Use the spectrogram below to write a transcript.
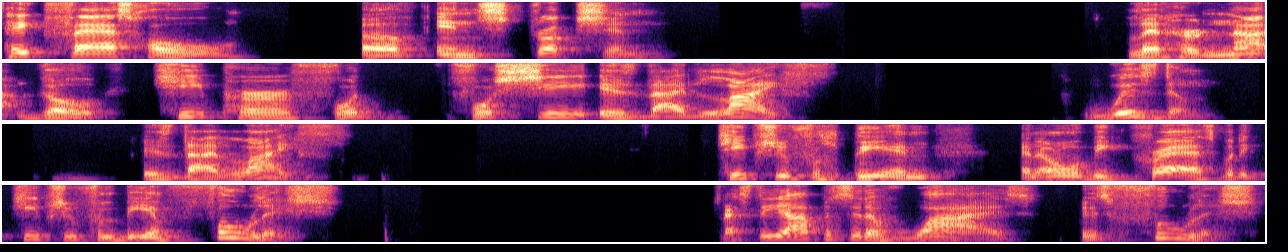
Take fast hold of instruction. Let her not go. Keep her, for, for she is thy life. Wisdom is thy life keeps you from being, and I don't want to be crass, but it keeps you from being foolish. That's the opposite of wise, is foolish.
